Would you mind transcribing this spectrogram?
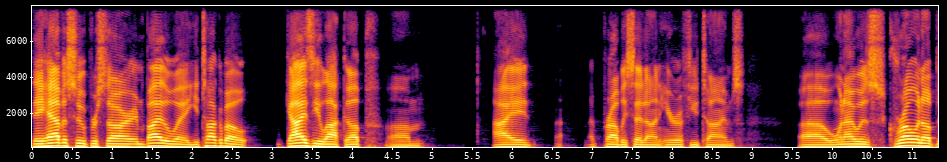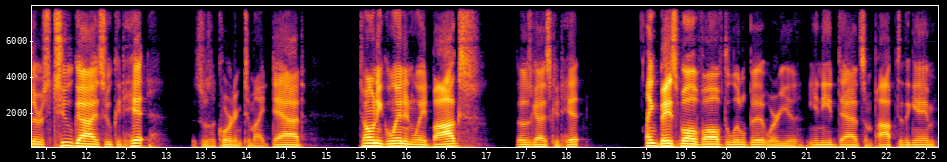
They have a superstar. And by the way, you talk about guys you lock up. Um, I I probably said on here a few times. Uh, when I was growing up, there was two guys who could hit. This was according to my dad, Tony Gwynn and Wade Boggs. Those guys could hit. I think baseball evolved a little bit where you you need to add some pop to the game.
